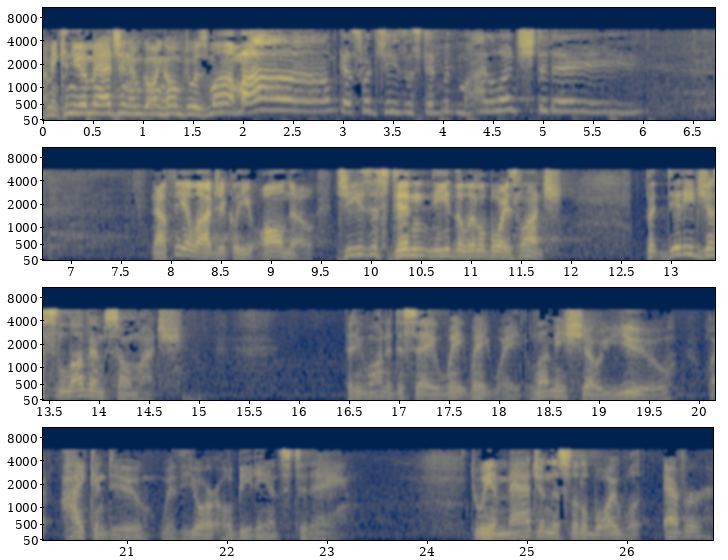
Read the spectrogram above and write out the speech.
I mean, can you imagine him going home to his mom? Mom, guess what Jesus did with my lunch today? Now, theologically, you all know Jesus didn't need the little boy's lunch. But did he just love him so much that he wanted to say, wait, wait, wait, let me show you what I can do with your obedience today? Do we imagine this little boy will ever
